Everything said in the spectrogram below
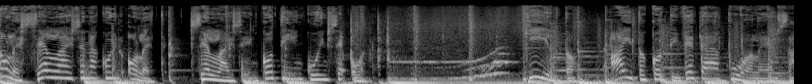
Tule sellaisena kuin olet, sellaiseen kotiin kuin se on. Kiilto. Aito koti vetää puoleensa.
